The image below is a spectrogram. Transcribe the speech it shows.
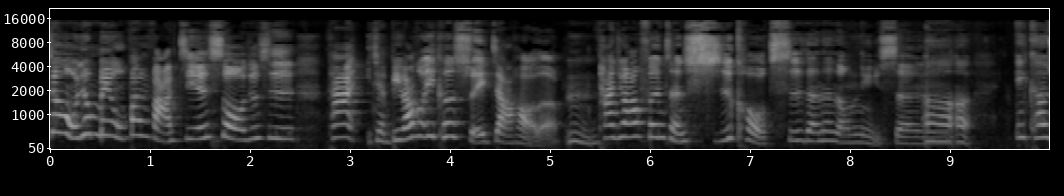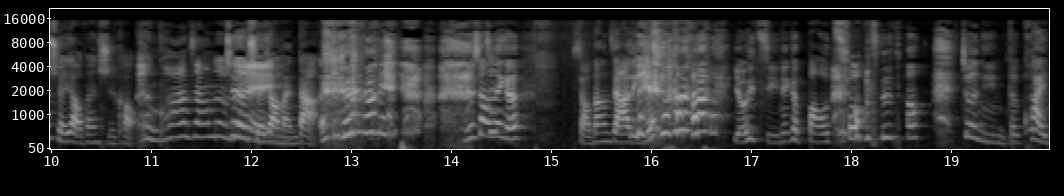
像我就没有办法接受，就是他以前，比方说一颗水饺好了，嗯，他就要分成十口吃的那种女生，嗯嗯，一颗水饺分十口，很夸张，对不对？这个水饺蛮大，你就像那个小当家里面 有一集那个包子，我不知道，就你的筷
